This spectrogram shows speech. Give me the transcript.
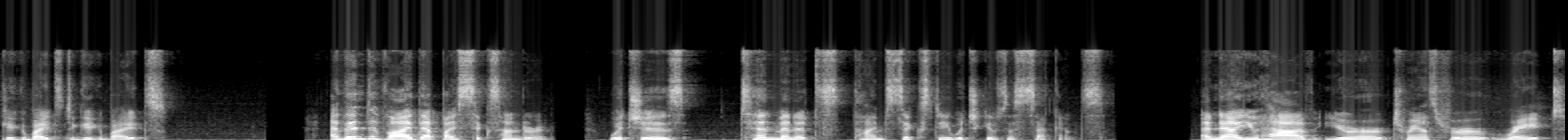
gigabytes to gigabytes, and then divide that by 600, which is 10 minutes times 60, which gives us seconds. And now you have your transfer rate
